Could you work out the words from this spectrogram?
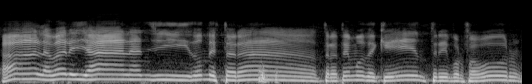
Ah, la madre Yalangi, ¿dónde estará? Tratemos de que entre, por favor.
